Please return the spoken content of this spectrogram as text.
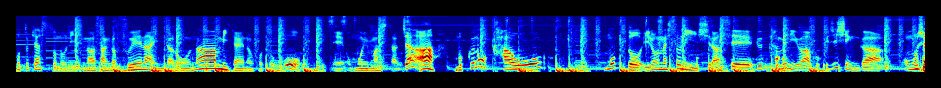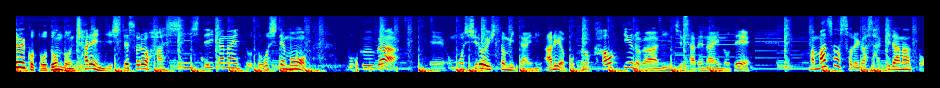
ポッドキャストのリスナーさんが増えないんだろうな、みたいなことを、えー、思いました。じゃあ、僕の顔をもっといろんな人に知らせるためには僕自身が面白いことをどんどんチャレンジしてそれを発信していかないとどうしても僕が、えー、面白い人みたいにあるいは僕の顔っていうのが認知されないので、まあ、まずはそれが先だなと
